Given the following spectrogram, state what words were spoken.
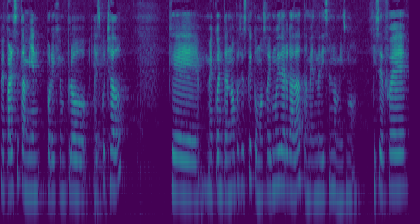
Me parece también, por ejemplo, he escuchado que me cuentan, no, pues es que como soy muy delgada, también me dicen lo mismo. Y se fue,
